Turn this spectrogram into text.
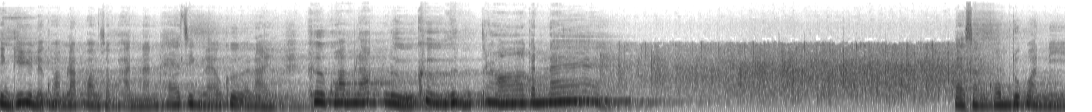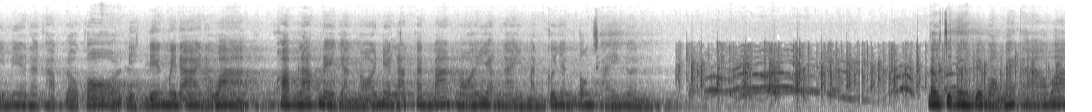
สิ่งที่อยู่ในความรักความสัมพันธ์นั้นแท้จริงแล้วคืออะไร คือความรักหรือคือเงินตรากันแน่ แต่สังคมทุกวันนี้เนี่ยนะครับเราก็หลีกเลี่ยงไม่ได้นะว่า ความรักเนี่ยอย่างน้อยเนี่ยรักกันมากน้อยยังไง มันก็ยังต้องใช้เงิน เราจะเดินไปบอกแม่ค้าว่า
